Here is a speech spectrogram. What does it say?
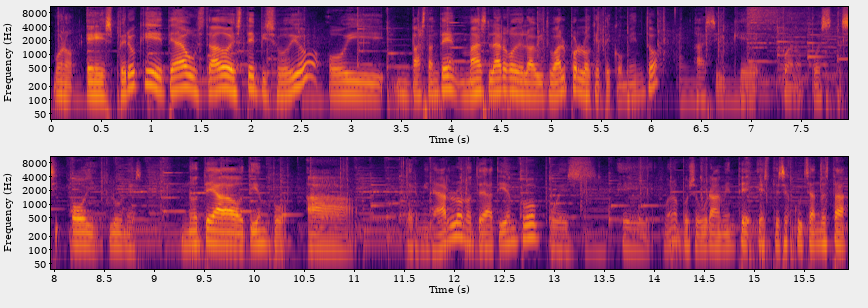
Bueno, espero que te haya gustado este episodio, hoy bastante más largo de lo habitual por lo que te comento, así que bueno, pues si hoy lunes no te ha dado tiempo a terminarlo, no te da tiempo, pues eh, bueno, pues seguramente estés escuchando esta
